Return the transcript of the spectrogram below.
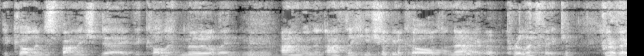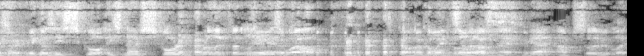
They call him Spanish Dave. They call him Merlin. I'm gonna. I think he should be called now prolific because, because he's score, He's now scoring prolifically as well. It's got to come one into it, hasn't it? Yeah, absolutely.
